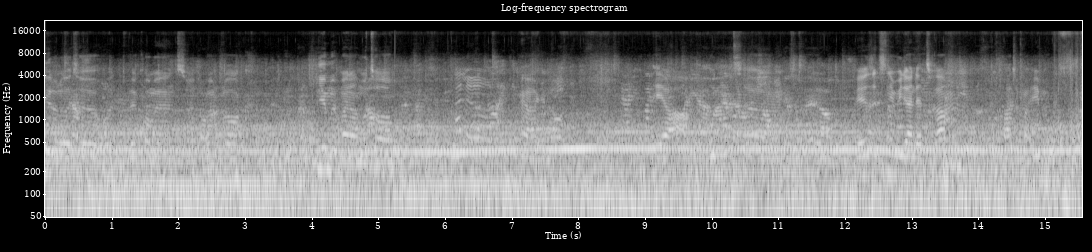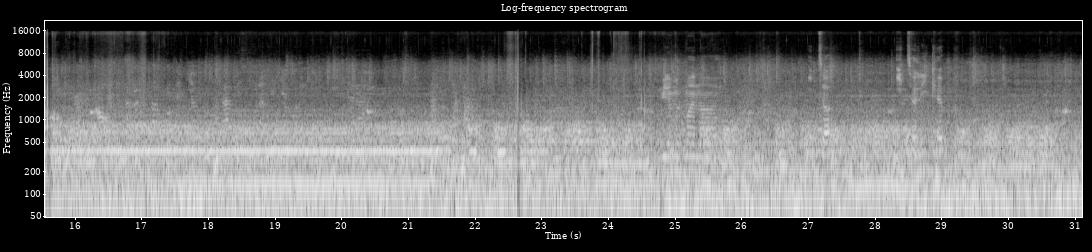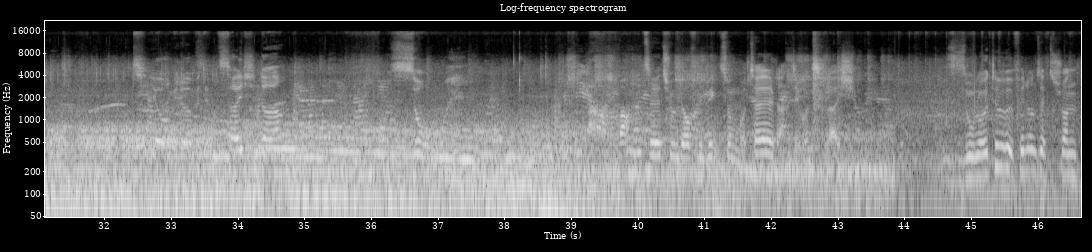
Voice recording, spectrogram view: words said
Hallo Leute und willkommen zu einem neuen Vlog. Hier mit meiner Mutter. Hallo. Ja, genau. Ja, und äh, wir sitzen hier wieder in der Tram. Warte mal eben. Italy Cap. Und hier auch wieder mit dem Zeichen da. So. Wir machen uns jetzt schon wieder auf den Weg zum Hotel, dann sehen wir uns gleich. So Leute, wir befinden uns jetzt schon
